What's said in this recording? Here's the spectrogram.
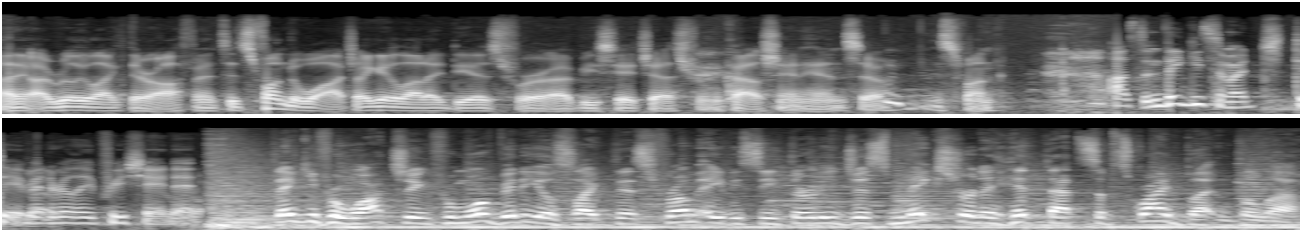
I, I really like their offense. It's fun to watch. I get a lot of ideas for uh, BCHS from Kyle Shanahan, so it's fun. Awesome. Thank you so much, David. I Really appreciate it. Thank you for watching. For more videos like this from ABC 30, just make sure to hit that subscribe button below.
